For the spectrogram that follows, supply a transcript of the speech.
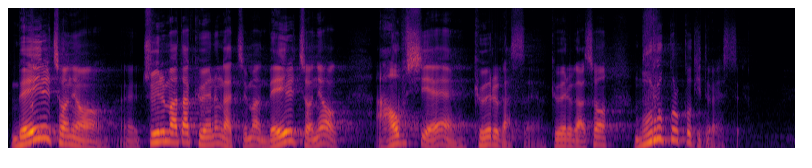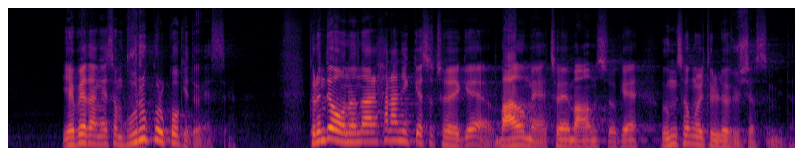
매일 저녁 예, 주일마다 교회는 갔지만 매일 저녁 9시에 교회를 갔어요. 교회를 가서 무릎 꿇고 기도했어요. 예배당에서 무릎 꿇고 기도했어요. 그런데 어느 날 하나님께서 저에게 마음에, 저의 마음 속에 음성을 들려주셨습니다.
